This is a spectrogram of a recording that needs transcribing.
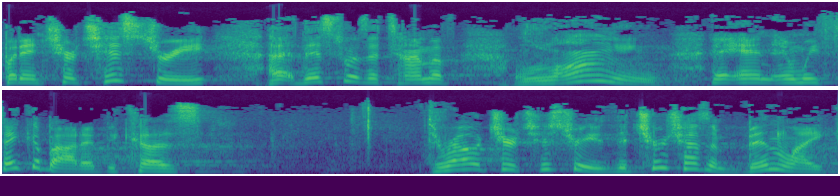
but in church history, uh, this was a time of longing. And, and we think about it because throughout church history, the church hasn't been like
